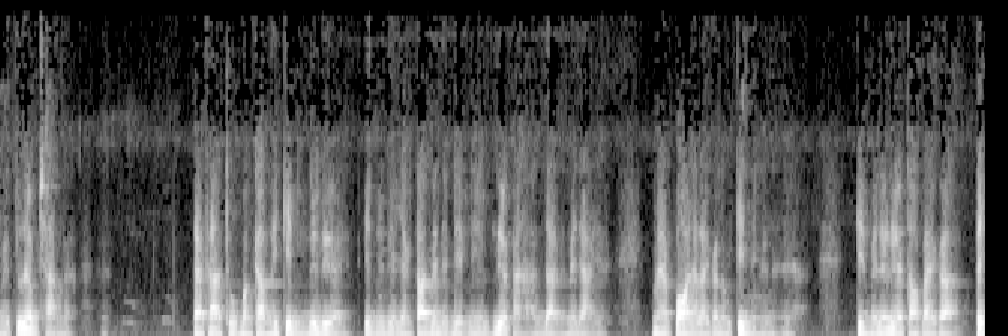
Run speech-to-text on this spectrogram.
มันเริ่มชังแล้วแต่ถ้าถูกบังคับให้กินเรื่อยๆกินเรื่อยๆอย่างตอนเป็นเด็กๆนี่เลือกอาหารได้ไม่ได้ แม่ป้อนอะไรก็ต้องกินอย่างนั้นกินไปเรื่อยๆต่อไปก็ติด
